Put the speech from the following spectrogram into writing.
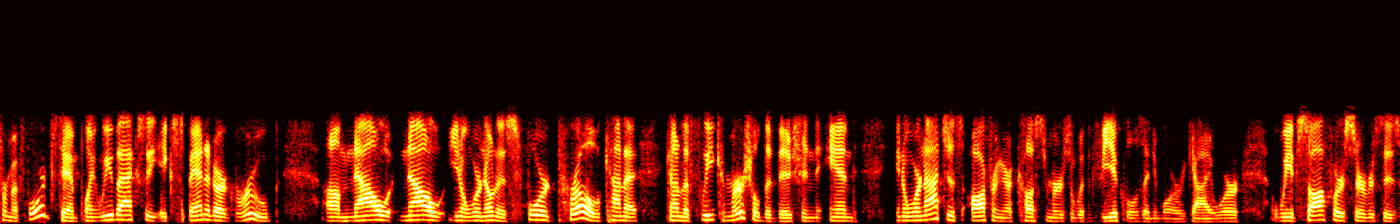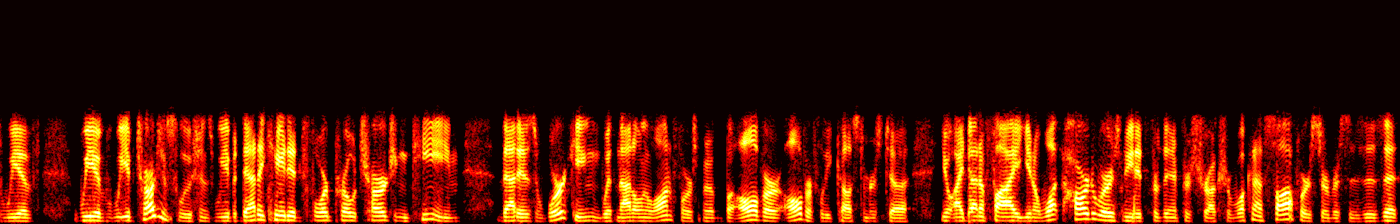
from a Ford standpoint, we've actually expanded our group um, now, now you know we're known as Ford Pro, kind of kind of the fleet commercial division, and you know we're not just offering our customers with vehicles anymore, guy. We're we have software services, we have we have we have charging solutions, we have a dedicated Ford Pro charging team that is working with not only law enforcement but all of our all of our fleet customers to you know identify you know what hardware is needed for the infrastructure, what kind of software services? Is it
